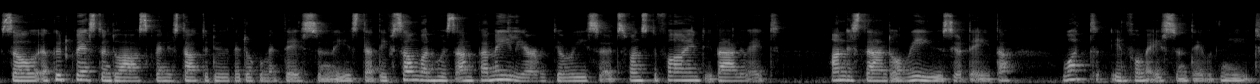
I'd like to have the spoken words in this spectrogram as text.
So a good question to ask when you start to do the documentation is that if someone who is unfamiliar with your research wants to find, evaluate, understand or reuse your data, what information they would need.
